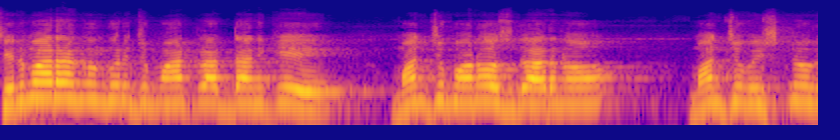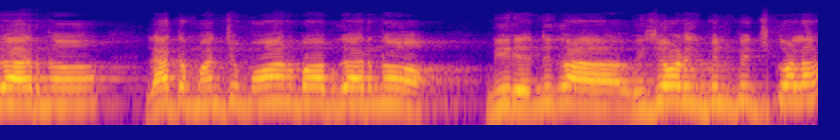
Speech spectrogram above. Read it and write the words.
సినిమా రంగం గురించి మాట్లాడడానికి మంచు మనోజ్ గారినో మంచు విష్ణు గారినో లేకపోతే మంచు మోహన్ బాబు గారినో మీరు ఎందుకు విజయవాడకి పిలిపించుకోవాలా?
